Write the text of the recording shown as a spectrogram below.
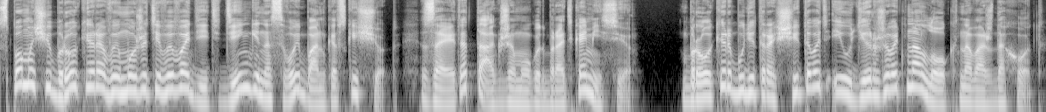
С помощью брокера вы можете выводить деньги на свой банковский счет. За это также могут брать комиссию. Брокер будет рассчитывать и удерживать налог на ваш доход.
